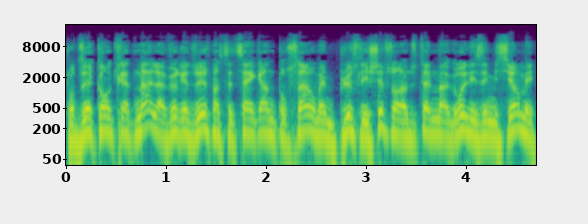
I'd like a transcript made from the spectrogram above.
pour dire concrètement, elle veut réduire, je pense que de 50% ou même plus. Les chiffres sont rendus tellement gros les émissions, mais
